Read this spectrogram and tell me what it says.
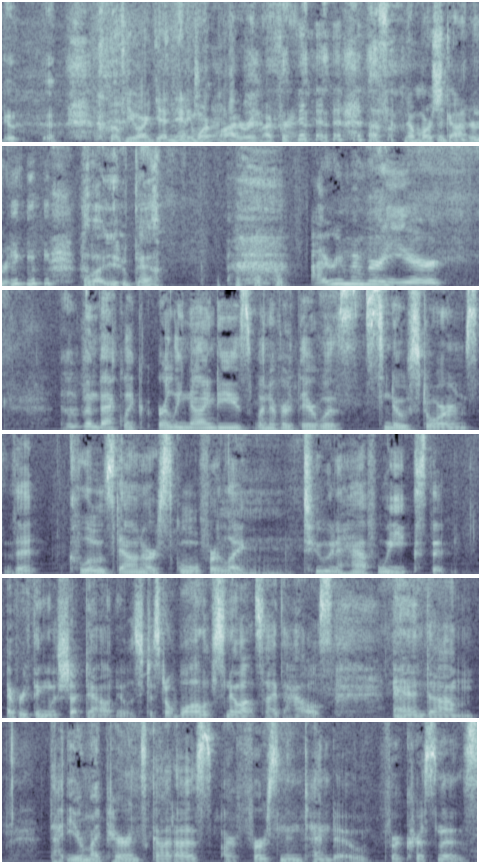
Good. You aren't getting any more pottery, my friend. No more scottery. How about you, Pam? I remember a year, it would have been back like early 90s, whenever there was snowstorms that closed down our school for like two and a half weeks, that everything was shut down. It was just a wall of snow outside the house. And um, that year, my parents got us our first Nintendo for Christmas.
